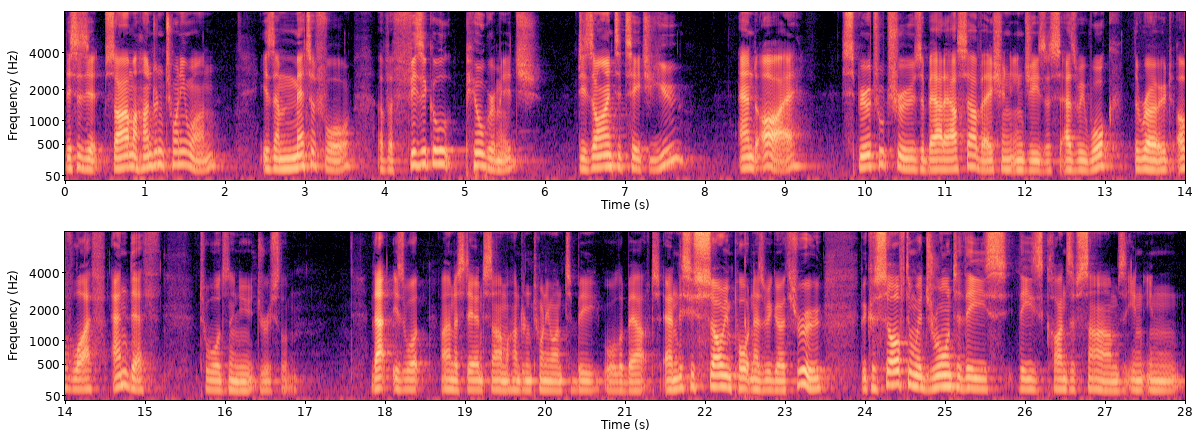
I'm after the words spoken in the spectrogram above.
this is it. Psalm 121 is a metaphor of a physical pilgrimage designed to teach you and I spiritual truths about our salvation in Jesus as we walk the road of life and death towards the New Jerusalem. That is what I understand Psalm 121 to be all about. And this is so important as we go through because so often we're drawn to these, these kinds of psalms in, in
